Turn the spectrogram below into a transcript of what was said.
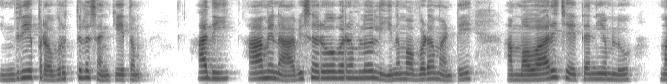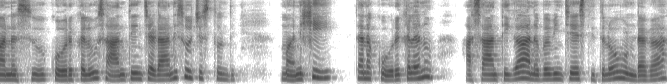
ఇంద్రియ ప్రవృత్తుల సంకేతం. అది ఆమె నాభి సరోవరంలో లీనమవ్వడం అంటే అమ్మవారి చైతన్యంలో మనస్సు కోరికలు శాంతించడాన్ని సూచిస్తుంది. మనిషి తన కోరికలను అశాంతిగా అనుభవించే స్థితిలో ఉండగా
